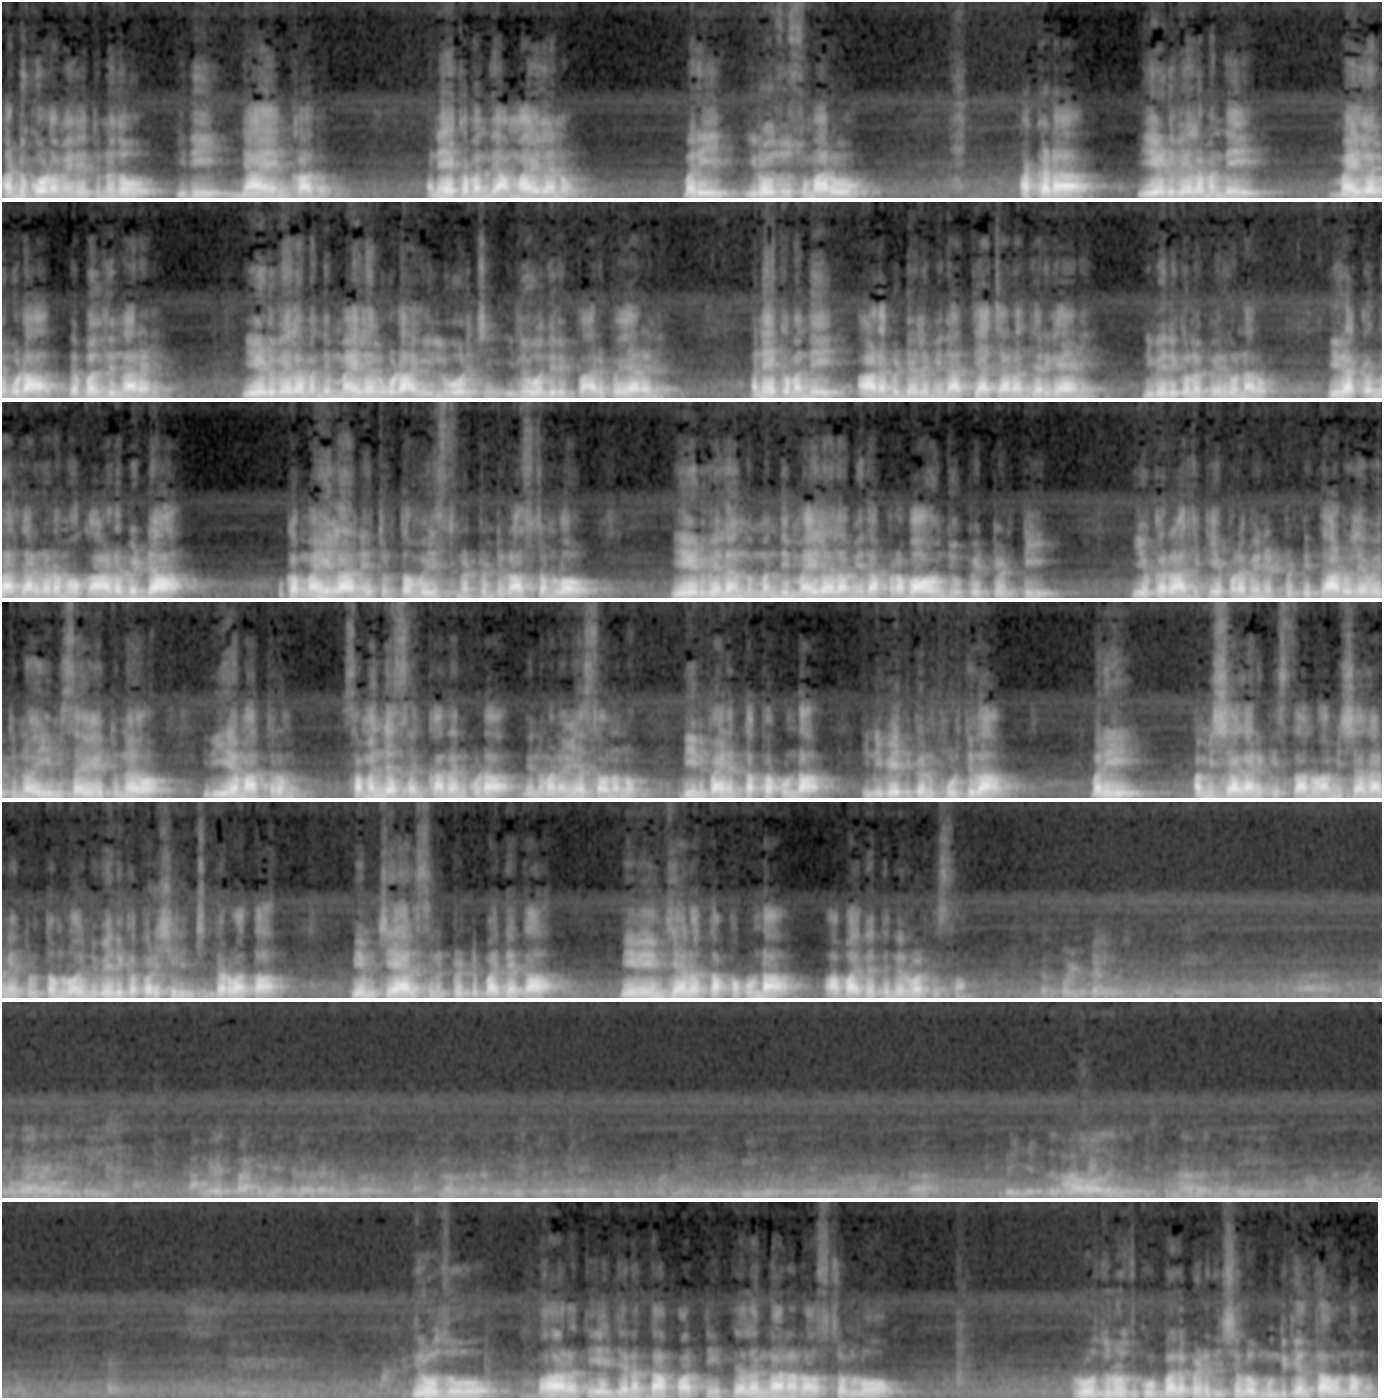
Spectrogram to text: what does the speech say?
అడ్డుకోవడం ఏదైతున్నదో ఇది న్యాయం కాదు. అనేక మంది అమ్మాయిలను మరి ఈరోజు సుమారు అక్కడ ఏడు వేల మంది మహిళలు కూడా దెబ్బలు తిన్నారని ఏడు వేల మంది మహిళలు కూడా ఇల్లు ఓడిచి ఇల్లు వదిలి పారిపోయారని అనేక మంది ఆడబిడ్డల మీద అత్యాచారాలు జరిగాయని నివేదికలో పేర్కొన్నారు. ఈ రకంగా జరగడం ఒక ఆడబిడ్డ ఒక మహిళా నేతృత్వం వహిస్తున్నటువంటి రాష్ట్రంలో ఏడు వేల మంది మహిళల మీద ప్రభావం చూపేటువంటి ఈ యొక్క రాజకీయపరమైనటువంటి దాడులు ఏవైతున్నాయో హింస ఏవైతున్నాయో ఇది ఏమాత్రం సమంజసం కాదని కూడా నేను మనవి చేస్తా ఉన్నాను. దీనిపైన తప్పకుండా ఈ నివేదికను పూర్తిగా మరి అమిత్ షా గారికి ఇస్తాను. అమిత్ షా గారి నేతృత్వంలో ఈ నివేదిక పరిశీలించిన తర్వాత మేము చేయాల్సినటువంటి బాధ్యత మేము ఏం చేయాలో తప్పకుండా ఆ బాధ్యత నిర్వర్తిస్తాం. తెలంగాణ కాంగ్రెస్ పార్టీ నేతలు ఎవరైనా మీకు టచ్లో ఉన్నారా? బీజేపీలో చేరేందుకు కొంతమంది అంటే ఎంపీలు ఎమ్మెల్యేలు ఉన్న వాళ్ళు కూడా బీజేపీలో ఆసక్తి చూపిస్తున్నారు అన్నది ఈరోజు భారతీయ జనతా పార్టీ తెలంగాణ రాష్ట్రంలో రోజు రోజుకు బలపడే దిశలో ముందుకెళ్తా ఉన్నాము.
